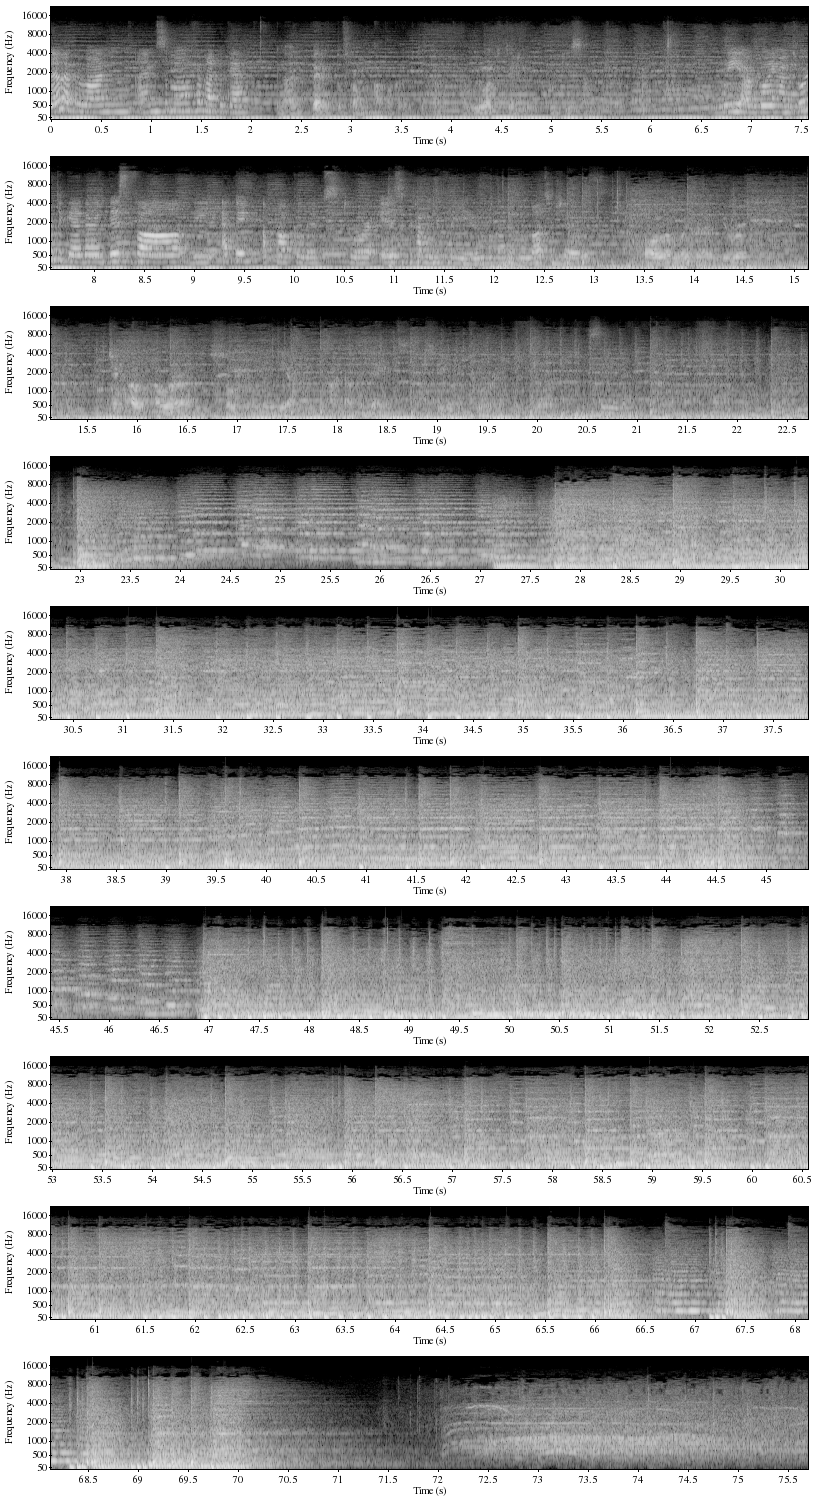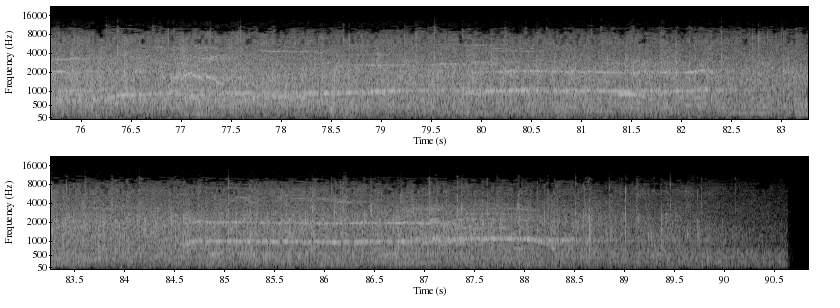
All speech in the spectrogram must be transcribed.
Hello everyone, I'm Simone from Epica. And I'm Perttu from Apocalyptica, and we want to tell you quickly something. We are going on tour together this fall. The Epic Apocalypse tour is coming for you. We're going to do lots of shows. All over Europe. Check out our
